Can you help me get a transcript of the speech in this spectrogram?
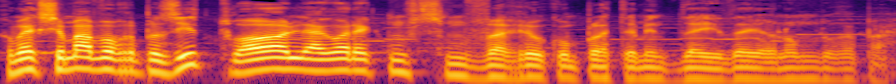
Como é que se chamava o rapazito? Olha, agora é que se me varreu completamente da ideia o nome do rapaz.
